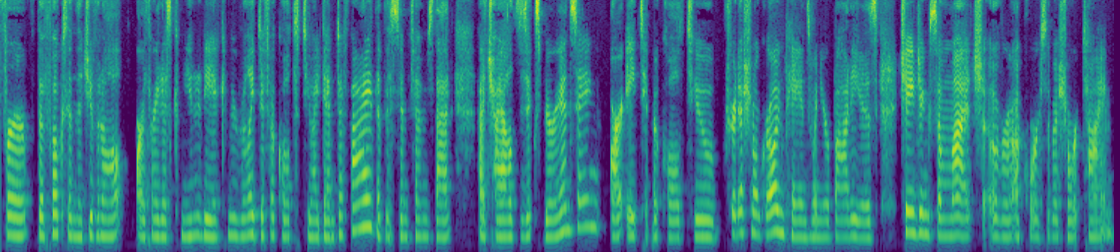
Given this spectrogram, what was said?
for the folks in the juvenile arthritis community, it can be really difficult to identify that the symptoms that a child is experiencing are atypical to traditional growing pains when your body is changing so much over a course of a short time.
